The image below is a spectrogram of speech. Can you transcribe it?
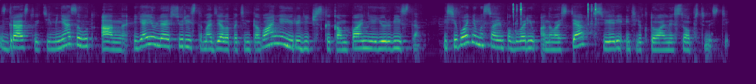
Здравствуйте, меня зовут Анна, и я являюсь юристом отдела патентования юридической компании Юрвиста. И сегодня мы с вами поговорим о новостях в сфере интеллектуальной собственности.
